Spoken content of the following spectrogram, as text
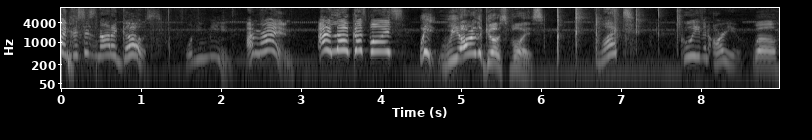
one! This is not a ghost. What do you mean? I'm Ryan. I love Ghost Boys! Wait, we are the Ghost Boys! What? Who even are you? Well,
